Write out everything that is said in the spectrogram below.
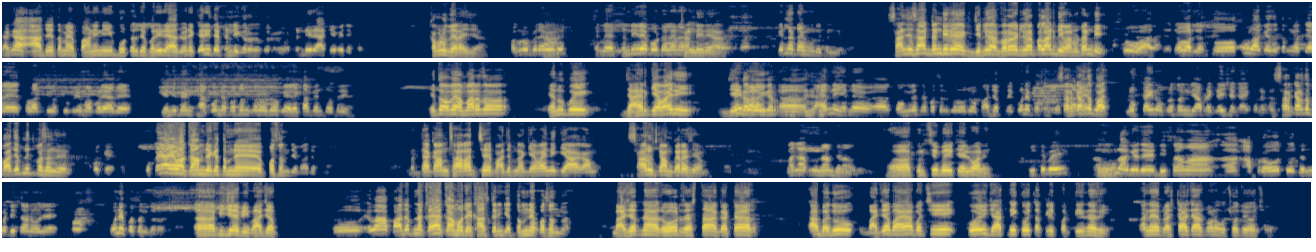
કાકા આ જે તમે પાણીની બોટલ જે ભરી રહ્યા છો એને કઈ રીતે ઠંડી કરો છો? ઠંડી રહ્યા કેવી રીતે કરો કપડું પહેરાય છે. પગલું પહેરાયું છે? એટલે ઠંડી રહે બોટલ એના ઠંડી રે કેટલા ટાઈમ સુધી ઠંડી રહે? સાંજે સાત ઠંડી રે જેટલી વાર ભરો એટલી વાર પલાળી દેવાનું ઠંડી. શું વાત છે જબરજસ્ત. તો શું લાગે છે તમને અત્યારે થોડાક દિવસ ચૂંટણીમાં પડ્યા છે? ગેનીબેન ઠાકોરને પસંદ કરો છો કે રેખાબેન ચૌધરીને? એ તો હવે અમારે તો એનું કોઈ જાહેર કહેવાય નહીં. જે કરો એ કરો જાહેર નહીં એટલે કોંગ્રેસને પસંદ કરો છો ભાજપને કોને પસંદ કરો સરકાર તો લોકશાહીનો પ્રસંગ જે આપણે કહી શકાય કોને સરકાર તો ભાજપની જ પસંદ છે. ઓકે. તો કયા એવા કામ છે કે તમને પસંદ છે ભાજપના? બધા કામ સારા જ છે. ભાજપના કહેવાય નહીં કે આ કામ સારું જ કામ કરે છે એમ. કાકા આપનું નામ જણાવો. તુલસીભાઈ કેલવાણી. તુલસીભાઈ શું લાગે છે ડીસામાં આપ રહો છો જન્મ ડીસાનો છે કોને પસંદ કરો છો? બીજેપી ભાજપ. તો એવા ભાજપના કયા કામો છે ખાસ કરીને જે તમને પસંદ હોય? ભાજપના રોડ રસ્તા ગટર આ બધું ભાજપ આવ્યા પછી કોઈ જાતની કોઈ તકલીફ પડતી નથી અને ભ્રષ્ટાચાર પણ ઓછો થયો છે.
